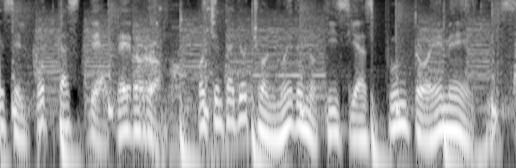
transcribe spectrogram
es el podcast de Alfredo Romo, 889noticias.mx.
